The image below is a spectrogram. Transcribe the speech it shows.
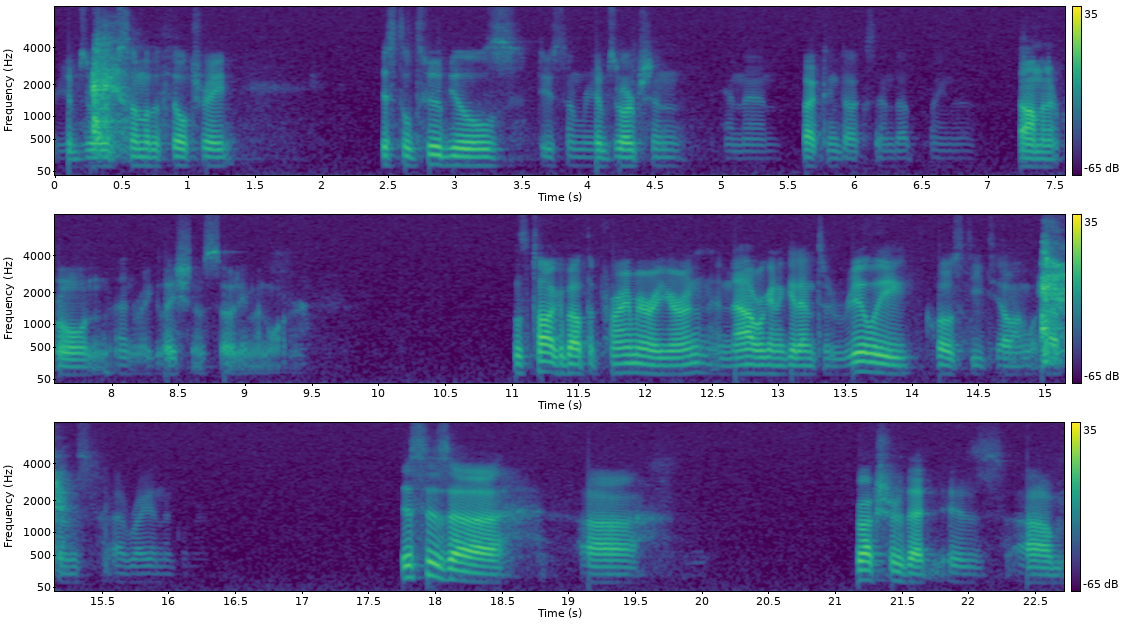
reabsorbs some of the filtrate. Distal tubules do some reabsorption, and then collecting ducts end up playing a dominant role in, in regulation of sodium and water. Let's talk about the primary urine, and now we're going to get into really close detail on what happens uh, right in the glomerulus. This is a, a structure that is um,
